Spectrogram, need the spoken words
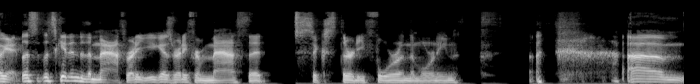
Okay, let's let's get into the math. Ready? You guys ready for math at six thirty four in the morning? um,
